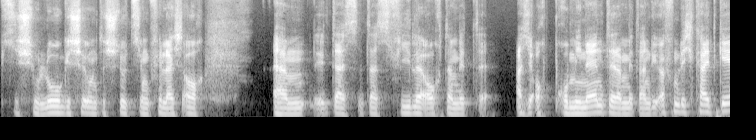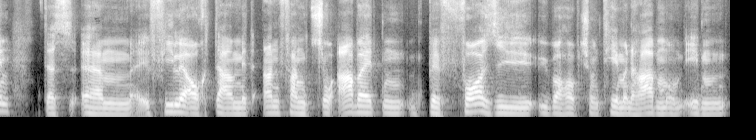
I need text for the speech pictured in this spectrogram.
psychologische Unterstützung, vielleicht auch, ähm, dass, dass viele auch damit, also auch Prominente damit an die Öffentlichkeit gehen, dass ähm, viele auch damit anfangen zu arbeiten, bevor sie überhaupt schon Themen haben, um eben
